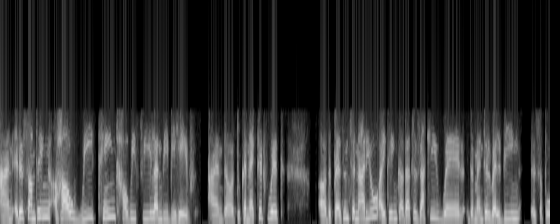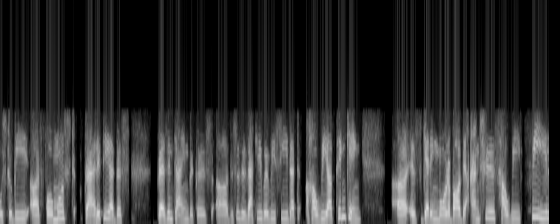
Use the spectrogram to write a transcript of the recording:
and it is something how we think, how we feel, and we behave. And uh, to connect it with uh, the present scenario, I think uh, that's exactly where the mental well-being is supposed to be our foremost priority at this present time, because this is exactly where we see that how we are thinking uh, is getting more about the anxious, how we feel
